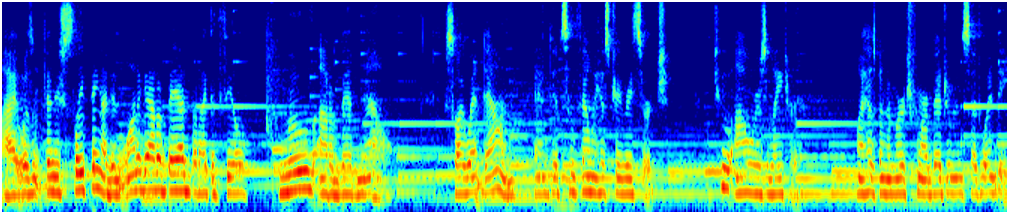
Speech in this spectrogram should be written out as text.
I wasn't finished sleeping, I didn't want to get out of bed, but I could feel move out of bed now. So I went down and did some family history research. Two hours later, my husband emerged from our bedroom and said, Wendy,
